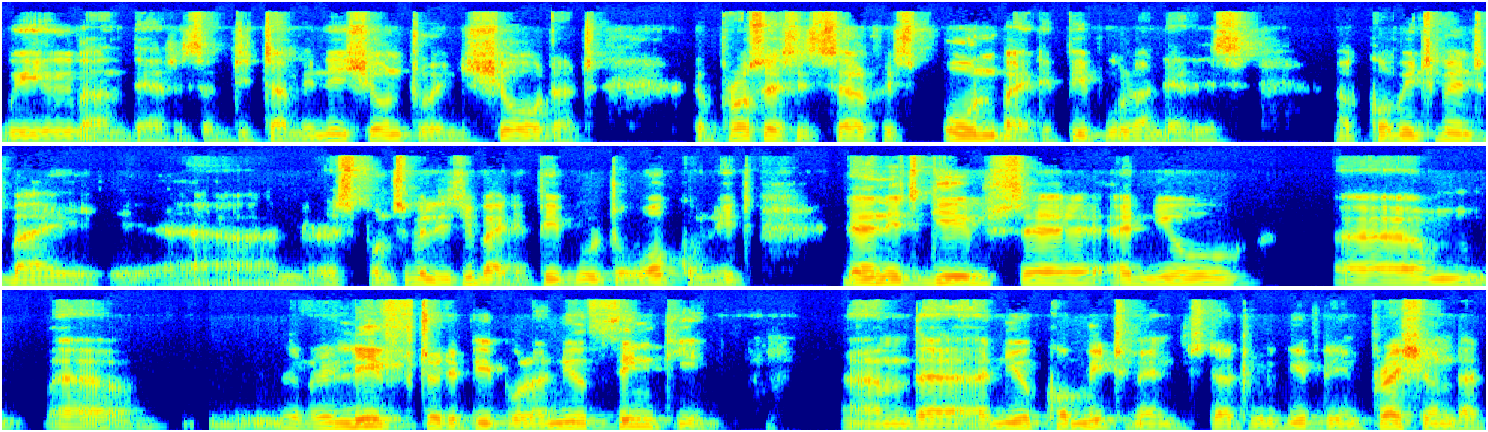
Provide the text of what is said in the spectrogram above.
will and there is a determination to ensure that the process itself is owned by the people and there is a commitment by uh, and responsibility by the people to work on it, then it gives uh, a new um, uh, relief to the people, a new thinking and uh, a new commitment that will give the impression that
